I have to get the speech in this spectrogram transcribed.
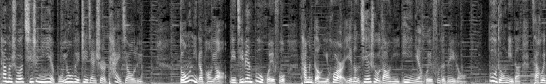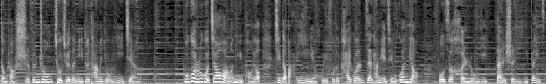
他们说，其实你也不用为这件事儿太焦虑。懂你的朋友，你即便不回复，他们等一会儿也能接受到你意念回复的内容。不懂你的才会等上十分钟就觉得你对他们有意见了。不过，如果交往了女朋友，记得把意念回复的开关在她面前关掉，否则很容易单身一辈子。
